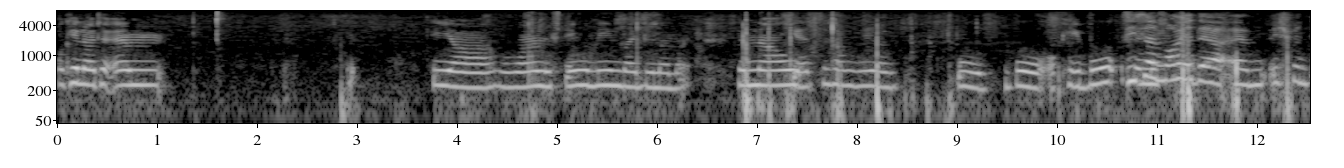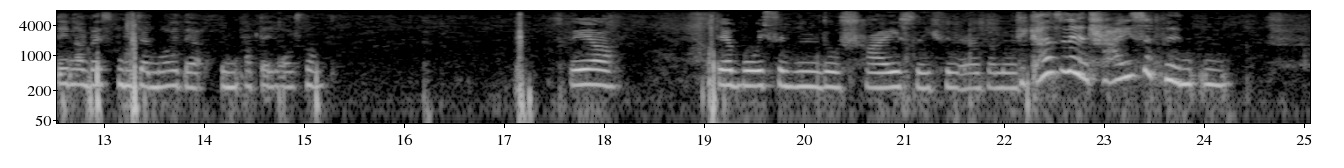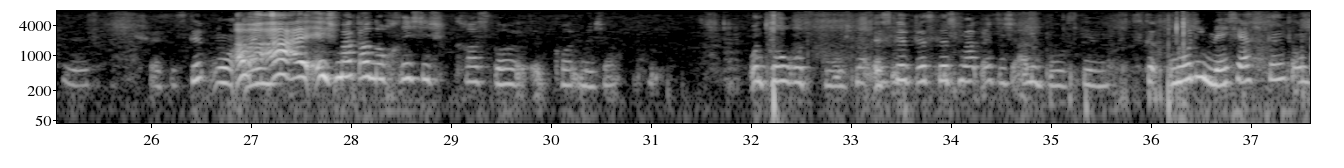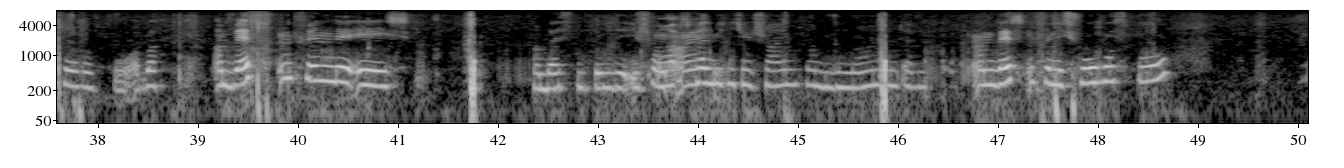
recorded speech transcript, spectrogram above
Okay, Leute, ähm, ja, wo waren wir stehen geblieben? Bei Dynamite. Genau. Jetzt haben wir Bo. Bo, okay, Bo. Dieser neue, der, ähm, ich finde den am besten, dieser neue, der im Update rauskommt. der, der Bo, ich finde ihn so scheiße. Ich finde einfach nur Wie kannst du den scheiße finden? scheiße. Es gibt nur Aber einen. ah, ich mag auch noch richtig krass Gold, Goldmecher. Und Horus Bo. Ich mag, Es gibt, es gibt, ich mag eigentlich alle Bo-Skins. es gibt nur die Mecha-Skins und Horus Bo. Aber am besten finde ich. Am besten finde ich. Von oh, ich kann mich nicht entscheiden von diesen neuen und ähm, Am besten finde ich Horus Bo.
